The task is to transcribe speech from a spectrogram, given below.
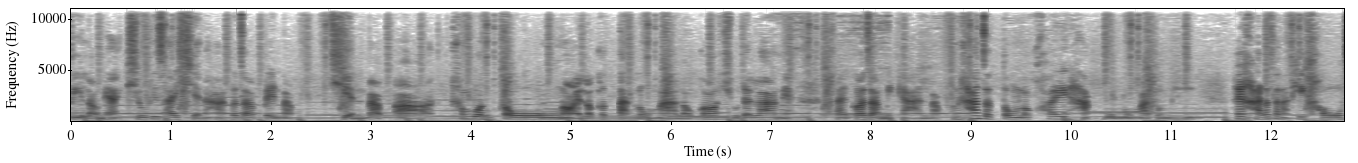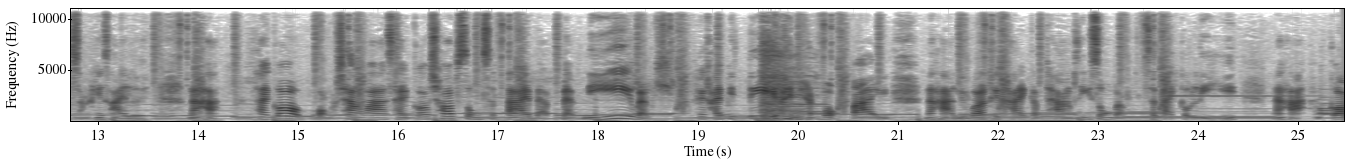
ติแล้วเนี่ยคิ้วที่ทรายเขียนนะคะก็จะเป็นแบบเขียนแบบข้างบนตรงหน่อยแล้วก็ตัดลงมาแล้วก็คิ้วด้านล่างเนี่ยทรายก็จะมีการแบบค่อนข้างจะตรงแล้วค่อยหักมุมลงมาตรงนี้คล้ายๆลักษณะที่เขาสั่งให้ทรายเลยนะคะ ทรายก็บอกช่างว่าทรายก็ชอบทรงสไตล์แบบแบบนี้แบบคล้ายๆพิตตี้อะไรเงี้ยบอกไปนะคะหรือว่าคล้ายๆกับทางที่ทรงแบบสไตล์เกาหลีนะคะก็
